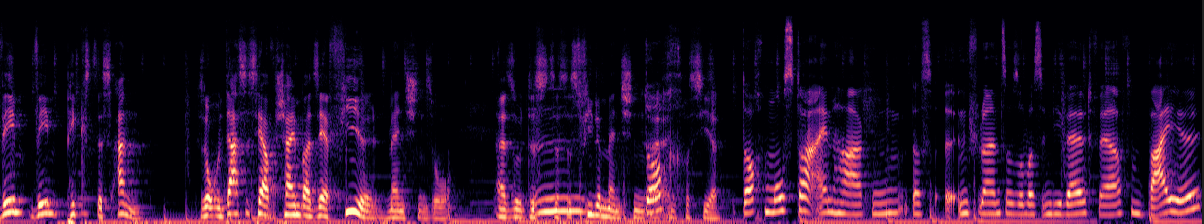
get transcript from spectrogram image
wem, wem pickst es an? So, und das ist ja scheinbar sehr vielen Menschen so. Also, dass, dass es viele Menschen doch. äh, interessiert. doch muss da einhaken, dass äh, Influencer sowas in die Welt werfen, weil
